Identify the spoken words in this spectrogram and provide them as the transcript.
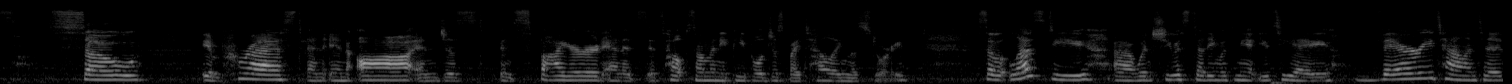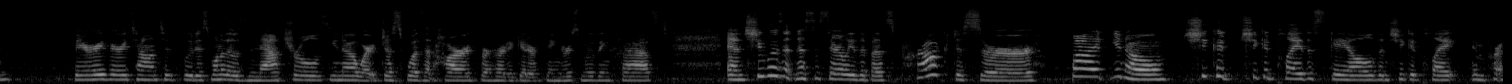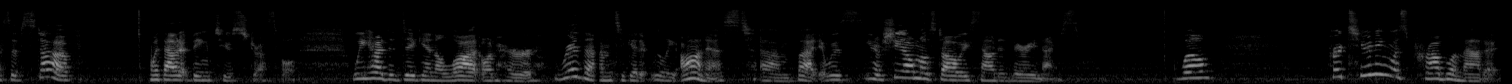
so impressed and in awe and just inspired, and it's it's helped so many people just by telling the story. So Leslie, uh, when she was studying with me at UTA, very talented, very very talented flutist, one of those naturals, you know, where it just wasn't hard for her to get her fingers moving fast. And she wasn't necessarily the best practicer, but you know, she could she could play the scales and she could play impressive stuff without it being too stressful. We had to dig in a lot on her rhythm to get it really honest, um, but it was, you know, she almost always sounded very nice. Well, her tuning was problematic.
